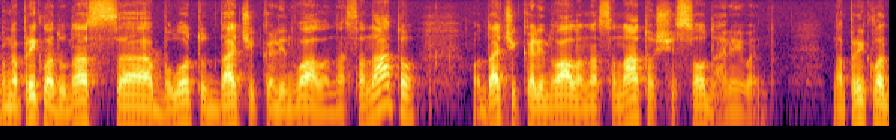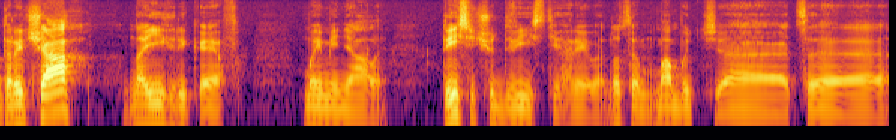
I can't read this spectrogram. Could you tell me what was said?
Наприклад, у нас було тут датчик калінвала на сонату. Датчик калінвала на сонату 600 гривень. Наприклад, речах на YF ми міняли 1200 гривень. Ну, це, мабуть, е, це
